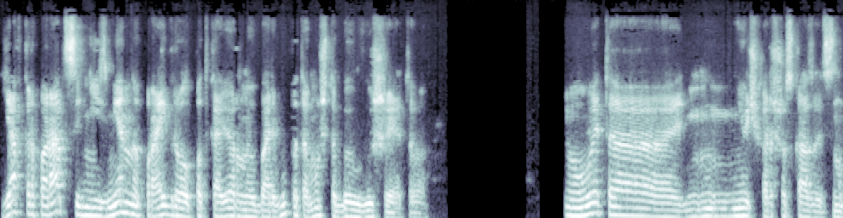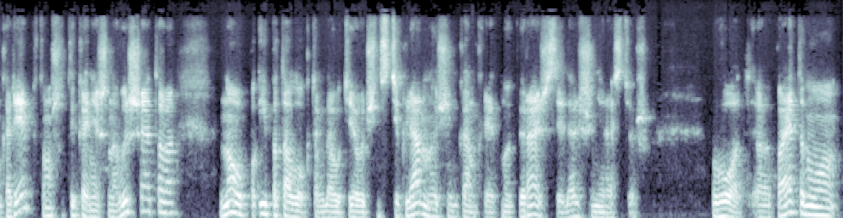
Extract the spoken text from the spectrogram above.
Я в корпорации неизменно проигрывал подковерную борьбу, потому что был выше этого. Ну, это не очень хорошо сказывается на карьере, потому что ты, конечно, выше этого, но и потолок тогда у тебя очень стеклянный, очень конкретно упираешься и дальше не растешь. Вот, э, поэтому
